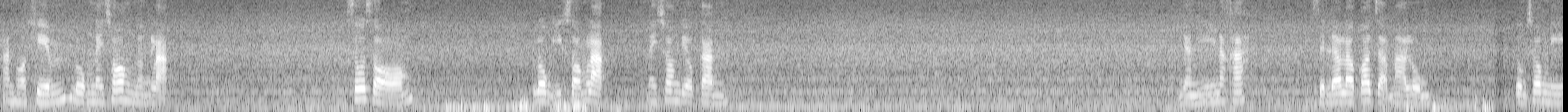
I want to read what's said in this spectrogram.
พันหัวเข็มลงในช่องหนึ่งหลัก โซ่สองลงอีกสองหลักในช่องเดียวกัน อย่างนี้นะคะ เสร็จแล้วเราก็จะมาลงตรงช่องนี้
